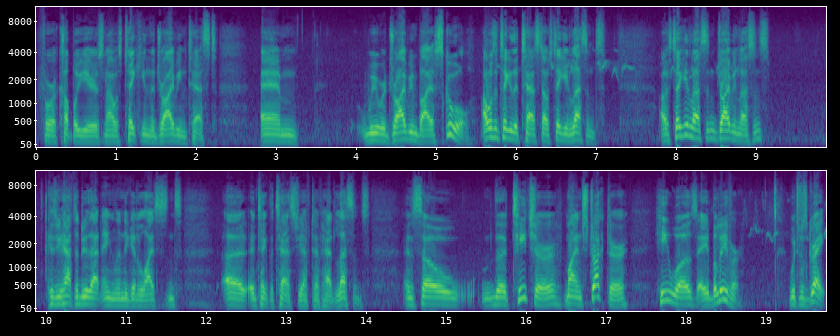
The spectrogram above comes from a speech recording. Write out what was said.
for a couple years and I was taking the driving test. and we were driving by a school. I wasn't taking the test, I was taking lessons. I was taking lessons, driving lessons, because you have to do that in England to get a license uh, and take the test. You have to have had lessons. And so the teacher, my instructor, he was a believer, which was great.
